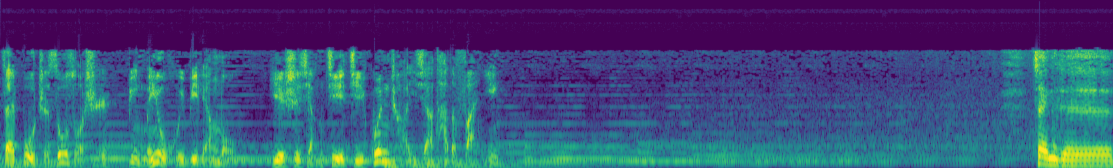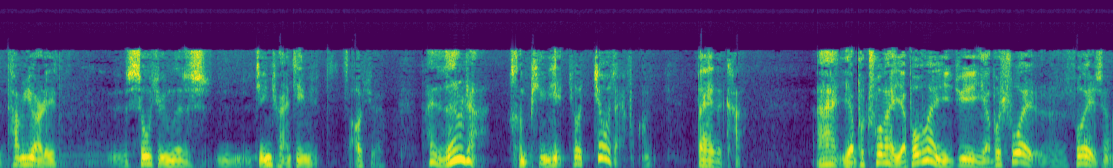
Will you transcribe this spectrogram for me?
在布置搜索时，并没有回避梁某，也是想借机观察一下他的反应。在那个他们院里搜寻的是警犬进去找血，他仍然很平静，就就在房里待着看，哎，也不出来，也不问一句，也不说说一声，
